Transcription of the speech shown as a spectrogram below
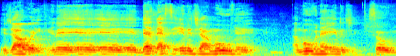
It's Yahweh. And, and, and, and that that's the energy I move in. I'm moving that energy. So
